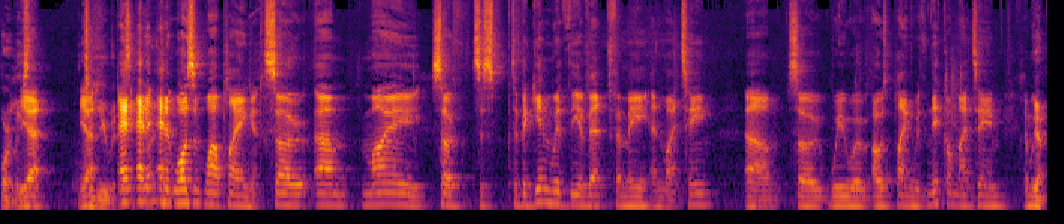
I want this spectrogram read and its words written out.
or at least Yeah. Yeah. you it and and, right? and it wasn't while playing it. So um, my so to to begin with the event for me and my team. Um, so we were I was playing with Nick on my team, and we Yeah.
